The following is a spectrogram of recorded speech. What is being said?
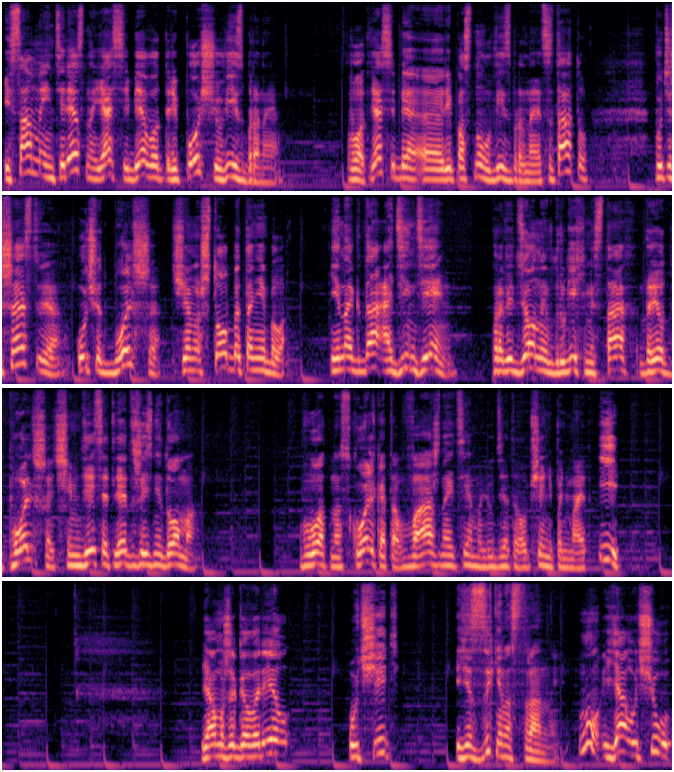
И самое интересное, я себе вот репощу в избранное. Вот, я себе э, репостнул в избранное цитату. Путешествие учит больше, чем что бы то ни было. Иногда один день, проведенный в других местах, дает больше, чем 10 лет жизни дома. Вот насколько это важная тема, люди это вообще не понимают. И я вам уже говорил, учить язык иностранный. Ну, я учу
